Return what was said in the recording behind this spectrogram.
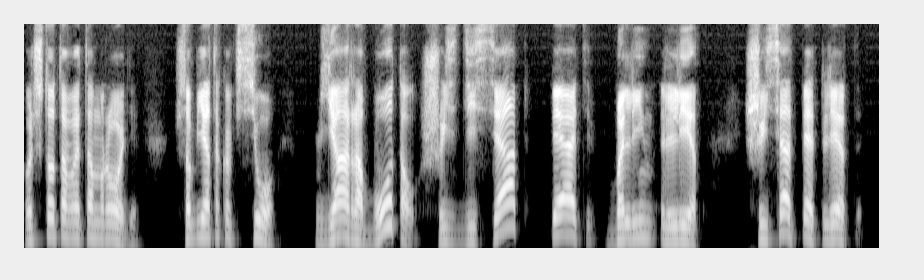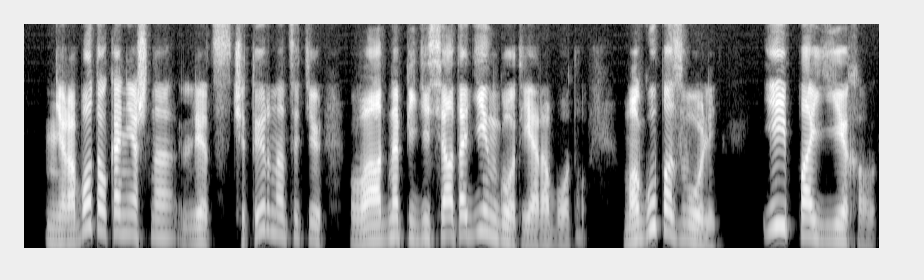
Вот что-то в этом роде. Чтобы я такой, все, я работал 65, блин, лет. 65 лет не работал, конечно, лет с 14. Ладно, 51 год я работал. Могу позволить. И поехал.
